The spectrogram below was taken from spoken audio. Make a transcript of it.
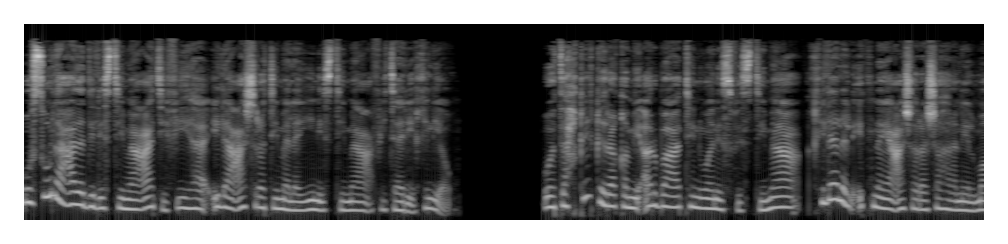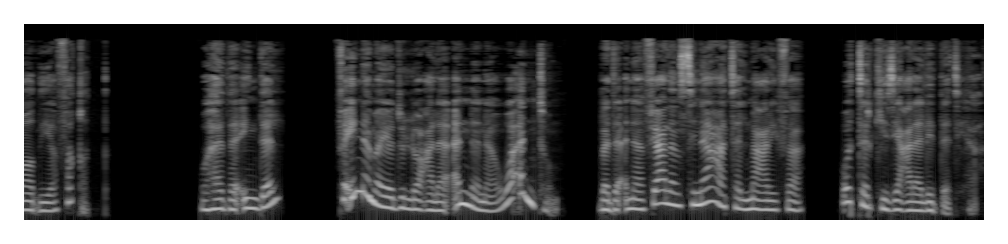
وصول عدد الاستماعات فيها إلى عشرة ملايين استماع في تاريخ اليوم. وتحقيق رقم أربعة ونصف استماع خلال الاثني عشر شهرا الماضية فقط. وهذا إن دل فإنما يدل على أننا وأنتم بدأنا فعلا صناعة المعرفة والتركيز على لذتها.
